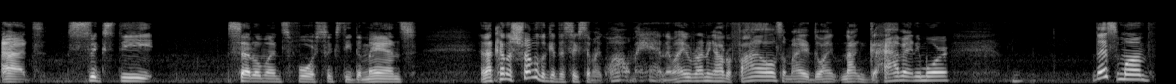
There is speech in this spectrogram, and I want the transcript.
at 60 settlements for 60 demands. And I kind of struggled to get the 60. I'm like, wow, man, am I running out of files? Am I do I not have it anymore? This month,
